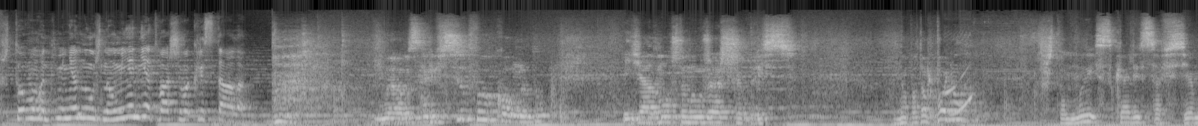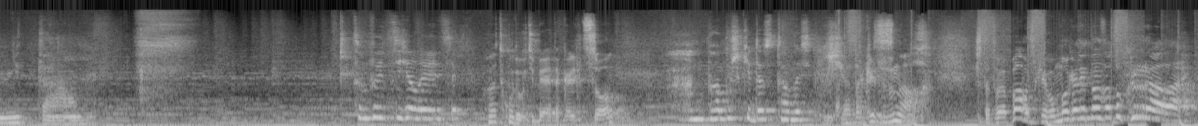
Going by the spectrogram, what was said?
Что вам от меня нужно? У меня нет вашего кристалла. Мы обыскали всю твою комнату. И я думал, что мы уже ошиблись. Но потом понял, что мы искали совсем не там. Что вы делаете? Откуда у тебя это кольцо? От бабушки досталось. Я так и знал, что твоя бабушка его много лет назад украла.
